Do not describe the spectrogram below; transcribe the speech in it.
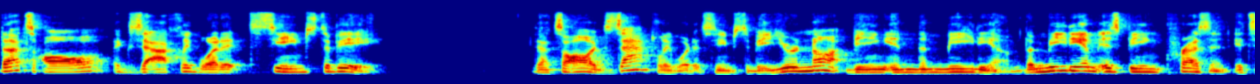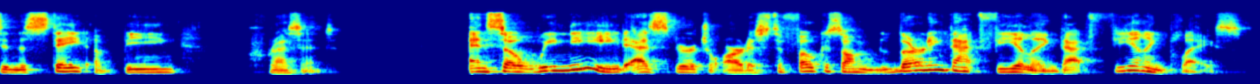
That's all exactly what it seems to be. That's all exactly what it seems to be. You're not being in the medium. The medium is being present. It's in the state of being present. And so we need, as spiritual artists, to focus on learning that feeling, that feeling place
